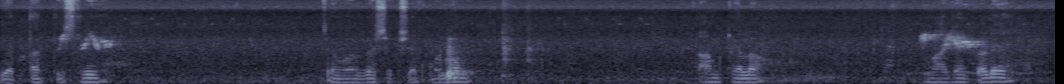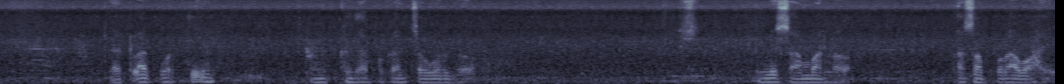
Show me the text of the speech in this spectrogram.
इयत्ता तिसरी चे वर्ग शिक्षक म्हणून काम केलं. माझ्याकडे कॅटलॉगवरती मुख्याध्यापकांचा वर्ग. मी सांभाळलं. असा पुरावा आहे.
